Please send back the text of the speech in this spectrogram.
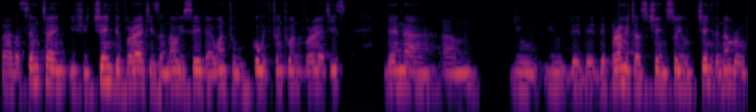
But at the same time, if you change the varieties and now you said, I want to go with 21 varieties, then uh, um, you, you, the, the, the parameters change. So you change the number of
